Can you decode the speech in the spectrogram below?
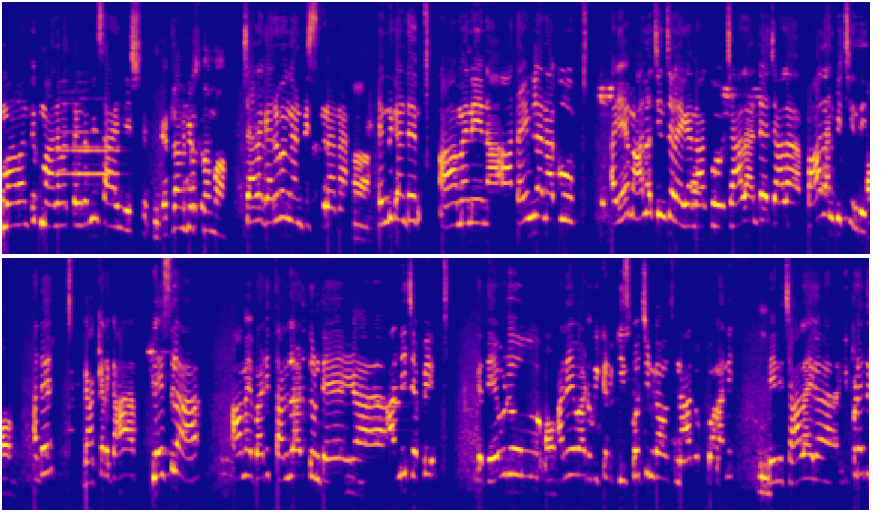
మా వంతుకు మానవత్వంగా మేము సాయం చేసినాం. ఎట్లా అనిపిస్తుందమ్మా? చాలా గర్వంగా అనిపిస్తుంది నాన్న. ఎందుకంటే ఆమెని నా ఆ టైంలో నాకు ఏం ఆలోచించలేక నాకు. చాలా అంటే చాలా బాధ అనిపించింది. అంటే అక్కడ ఆ ప్లేస్ లా ఆమె బడి తండ్లాడుతుంటే అన్ని చెప్పి దేవుడు అనేవాడు ఇక్కడికి తీసుకొచ్చింది కావచ్చు నా నొప్పులని నేను చాలా ఇప్పుడైతే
